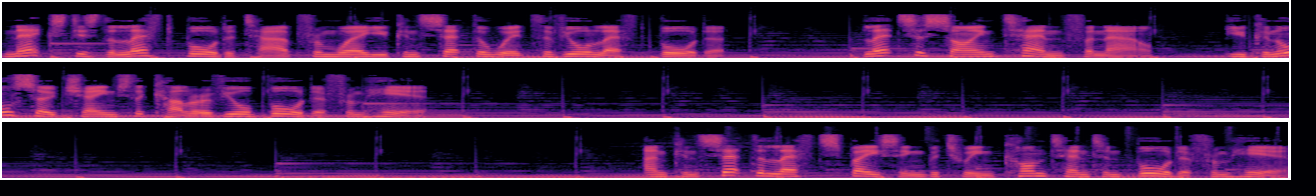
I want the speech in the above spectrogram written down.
Next is the left border tab from where you can set the width of your left border. Let's assign 10 for now. You can also change the color of your border from here. And can set the left spacing between content and border from here.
